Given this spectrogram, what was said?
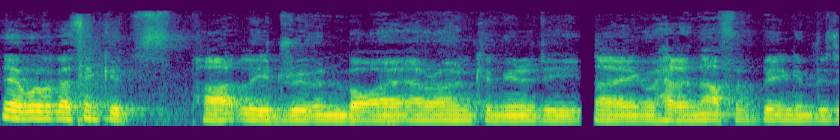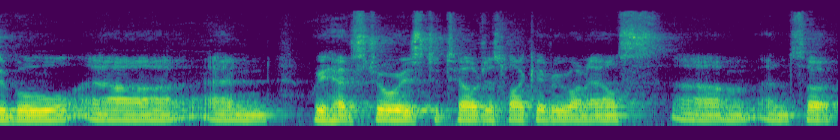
Yeah, well, look, I think it's partly driven by our own community saying we've had enough of being invisible uh, and we have stories to tell just like everyone else. Um, and so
